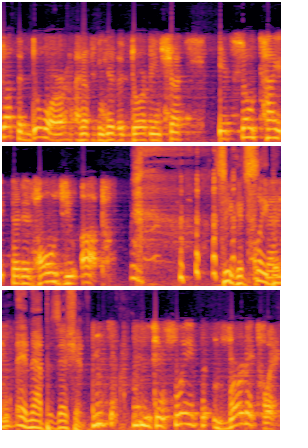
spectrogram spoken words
shut the door, I don't know if you can hear the door being shut. It's so tight that it holds you up. So you could sleep in, in that position. You can sleep vertically.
